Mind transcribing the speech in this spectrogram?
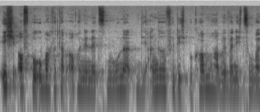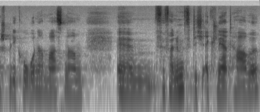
ich oft beobachtet habe, auch in den letzten Monaten, die Angriffe, die ich bekommen habe, wenn ich zum Beispiel die Corona-Maßnahmen ähm, für vernünftig erklärt habe,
